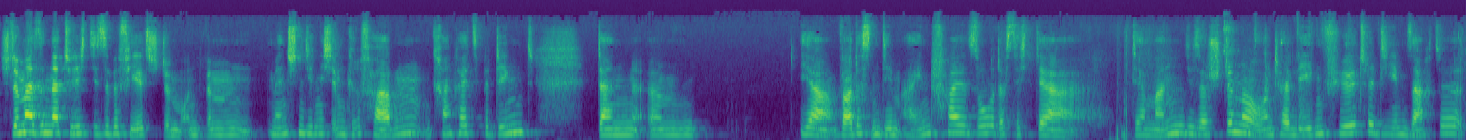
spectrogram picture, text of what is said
schlimmer sind natürlich diese Befehlsstimmen. Und wenn Menschen die nicht im Griff haben, krankheitsbedingt, dann ähm, ja, war das in dem einen Fall so, dass sich der, der Mann dieser Stimme unterlegen fühlte, die ihm sagte,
